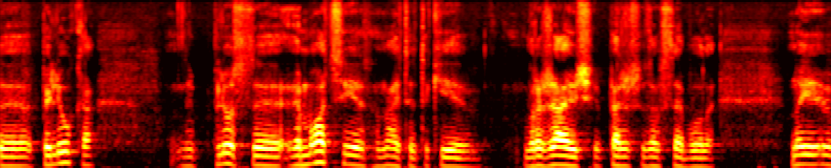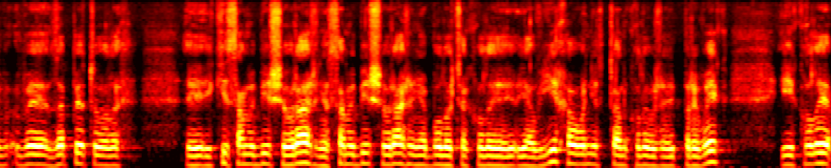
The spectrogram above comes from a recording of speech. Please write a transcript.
е, пилюка, плюс емоції, знаєте, такі вражаючі, перш за все були. Ну і ви запитували, які саме більше враження. Саме більше враження було це, коли я в'їхав в Афганістан, коли вже привик, і коли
